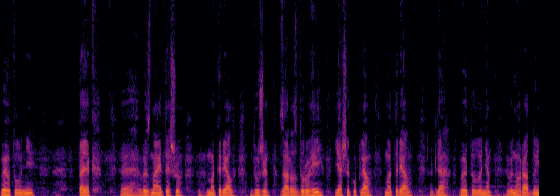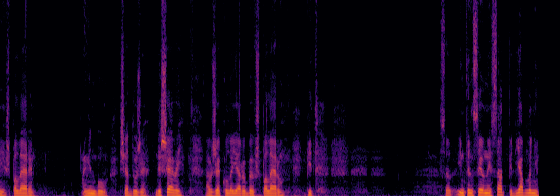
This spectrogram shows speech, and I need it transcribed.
виготовлені так як е, ви знаєте, що матеріал дуже зараз дорогий. Я ще купляв матеріал для виготовлення виноградної шпалери. Він був ще дуже дешевий. А вже коли я робив шпалеру під інтенсивний сад, під яблуні,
